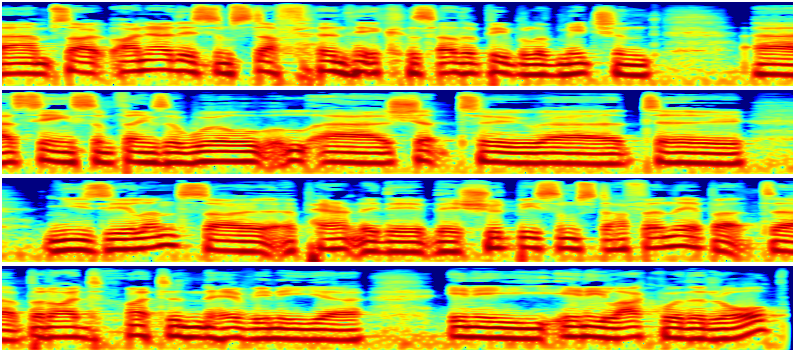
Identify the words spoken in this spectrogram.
Um, so I know there's some stuff in there because other people have mentioned uh, seeing some things that will uh, ship to uh, to New Zealand. So apparently there there should be some stuff in there, but uh, but I, I didn't have any uh, any any luck with it at all.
